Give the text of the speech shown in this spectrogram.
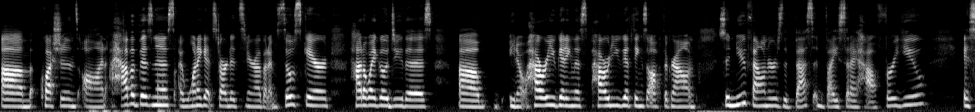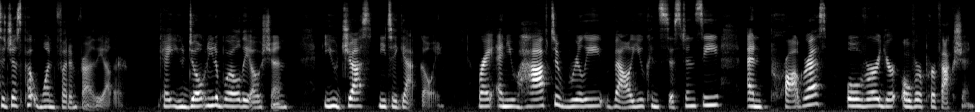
um, questions on I have a business, I want to get started, scenario, but I'm so scared. How do I go do this? Um, you know, how are you getting this? How do you get things off the ground? So, new founders, the best advice that I have for you is to just put one foot in front of the other. Okay, you don't need to boil the ocean you just need to get going, right? And you have to really value consistency and progress over your over perfection.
